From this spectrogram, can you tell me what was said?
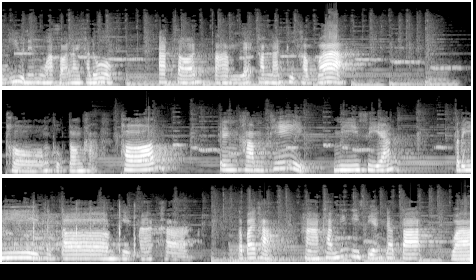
ำที่อยู่ในหมู่อักษรอะไรคะลูก อักษรตามและคำนั้นคือคำว่าท้องถูกต้องค่ะ ท้อง เป็นคำที่มีเสียงตรีถูกต้องเก่งมากค่ะ ต่อไปค่ะ หาคำที่มีเสียงจะตะว่า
